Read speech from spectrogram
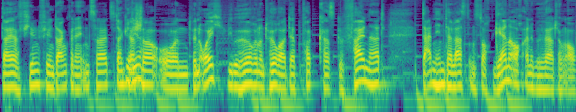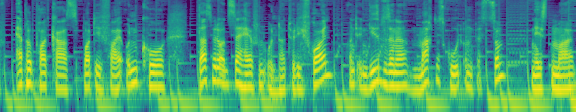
daher vielen, vielen Dank für deine Insights, Danke Jascha. Dir. Und wenn euch, liebe Hörerinnen und Hörer, der Podcast gefallen hat, dann hinterlasst uns doch gerne auch eine Bewertung auf Apple Podcasts, Spotify und Co. Das würde uns sehr helfen und natürlich freuen. Und in diesem Sinne, macht es gut und bis zum nächsten Mal.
